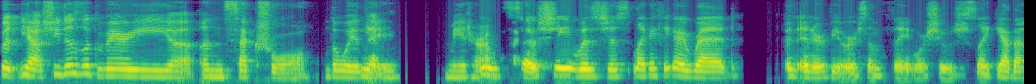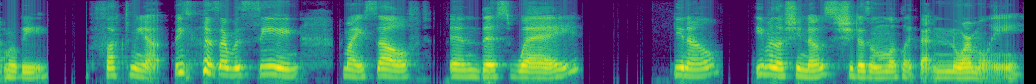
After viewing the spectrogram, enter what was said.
But yeah, she does look very uh, unsexual the way Yeah. they made her. So she was just like I think I read an interview or something where she was just like, Yeah, that movie fucked me up because I was seeing myself in this way, you know? Even though she knows she doesn't look like that normally.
